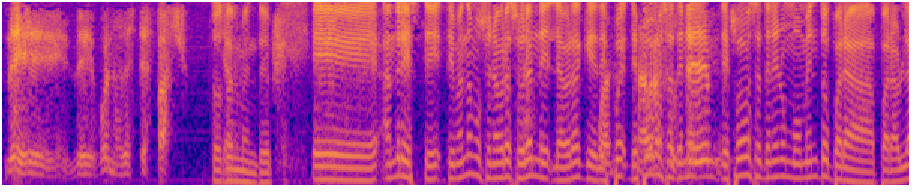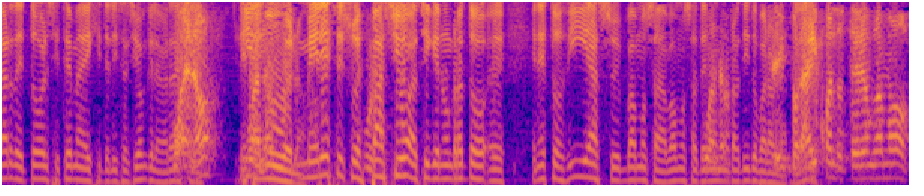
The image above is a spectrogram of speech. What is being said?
de, de bueno de este espacio. Totalmente. Eh, Andrés, te, mandamos un abrazo grande. La verdad que después, después vamos a tener después vamos a tener un momento para, para hablar de todo el sistema de digitalización que la verdad muy bueno. merece su espacio. Así que en un rato, eh, en estos días eh, vamos a vamos a tener un ratito para hablar. por ahí cuando tengamos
